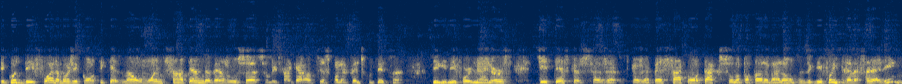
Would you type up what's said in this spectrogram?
Écoute, des fois, là, moi, j'ai compté quasiment au moins une centaine de verges au sol sur les 146 qu'on a fait du côté des, des 49ers, qui étaient ce que, ça- ce que j'appelle sans contact sur le porteur de ballon. C'est-à-dire que des fois, il traversait la ligne.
